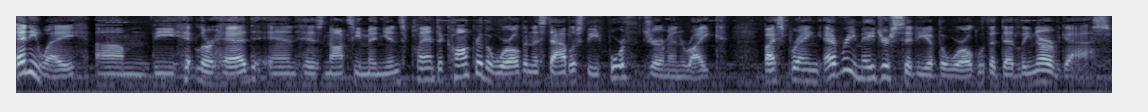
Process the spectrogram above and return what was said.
Anyway, um, the Hitler head and his Nazi minions plan to conquer the world and establish the Fourth German Reich by spraying every major city of the world with a deadly nerve gas.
